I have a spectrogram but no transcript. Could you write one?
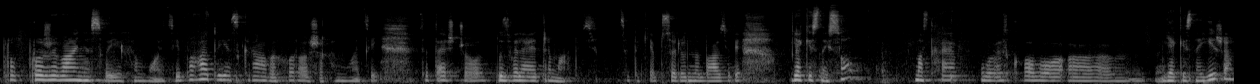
про проживання своїх емоцій. Багато яскравих, хороших емоцій. Це те, що дозволяє триматися. Це такі абсолютно базові. Якісний сон, must have, обов'язково е, якісна їжа,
